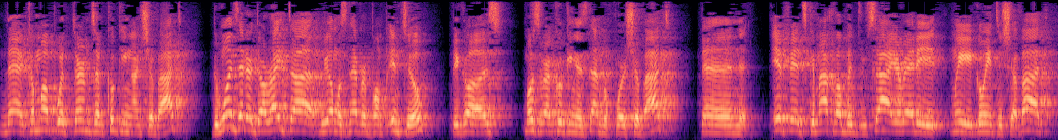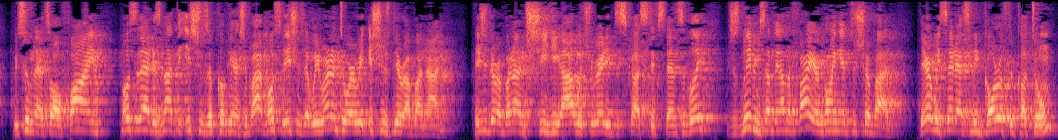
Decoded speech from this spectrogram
that come up with terms of cooking on Shabbat. The ones that are Daraita, we almost never bump into because most of our cooking is done before Shabbat. Then if it's Gemachal B'Dusai already, we go into Shabbat, we assume that it's all fine. Most of that is not the issues of cooking on Shabbat. Most of the issues that we run into are issues dirabanan. Issues dirabanan, shihiyah, which we already discussed extensively, which is leaving something on the fire going into Shabbat. There we said it has to be gorafikatum.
